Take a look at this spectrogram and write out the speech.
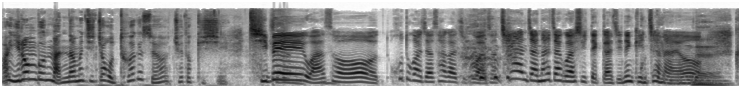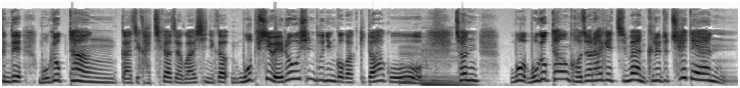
아 이런 분 만나면 진짜 어떡하겠어요, 최덕희 씨. 집에 와서 호두 과자 사가지고 와서 차 한 잔 하자고 하실 때까지는 괜찮아요. 네. 근데 목욕탕까지 같이 가자고 하시니까 몹시 외로우신 분인 것 같기도 하고 음. 전 뭐 목욕탕은 거절하겠지만 그래도 최대한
